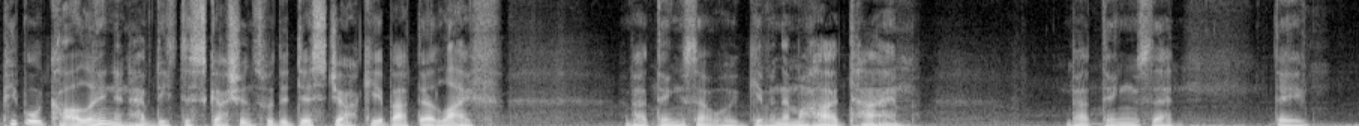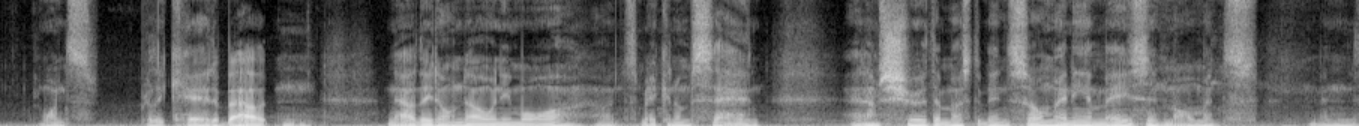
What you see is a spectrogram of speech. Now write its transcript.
People would call in and have these discussions with the disc jockey about their life, about things that were giving them a hard time, about things that they once really cared about and now they don't know anymore. It's making them sad. And I'm sure there must have been so many amazing moments. And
